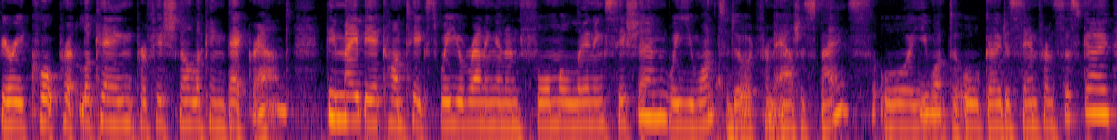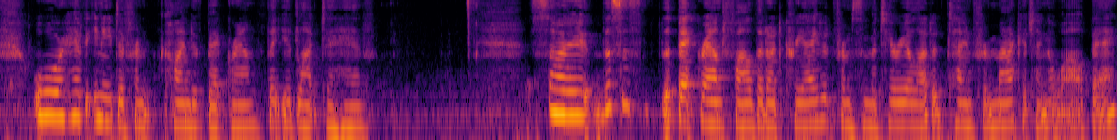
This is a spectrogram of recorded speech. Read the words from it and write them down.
very corporate looking, professional looking background, there may be a context where you're running an informal learning session where you want to do it from outer space or you want to all go to San Francisco or have any different kind of background that you'd like to have. So this is the background file that I'd created from some material I'd obtained from marketing a while back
